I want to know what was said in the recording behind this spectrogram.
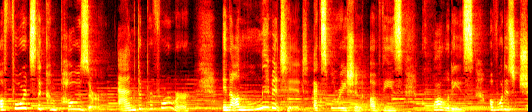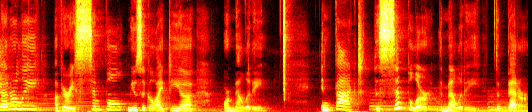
affords the composer and the performer an unlimited exploration of these qualities of what is generally a very simple musical idea or melody. In fact, the simpler the melody, the better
